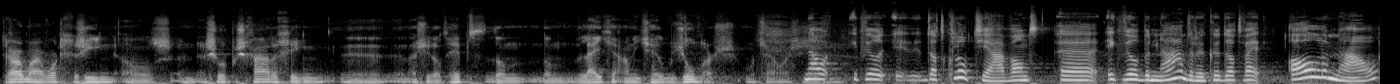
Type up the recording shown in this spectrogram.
trauma wordt gezien als een, een soort beschadiging. eh, en als je dat hebt, dan, dan leid je aan iets heel bijzonders. Om het zo maar te nou, zeggen. ik wil, dat klopt ja. Want eh, ik wil benadrukken dat wij allemaal,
